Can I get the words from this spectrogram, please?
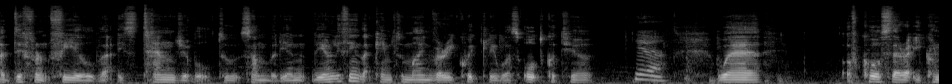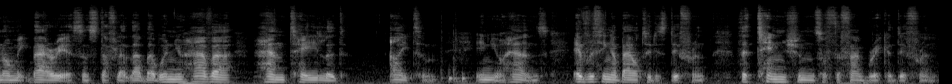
a different feel that is tangible to somebody. And the only thing that came to mind very quickly was haute couture, Yeah. where, of course, there are economic barriers and stuff like that. But when you have a hand tailored item in your hands, everything about it is different. The tensions of the fabric are different.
